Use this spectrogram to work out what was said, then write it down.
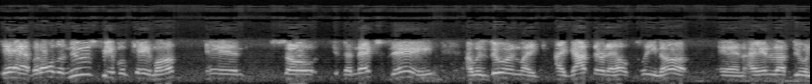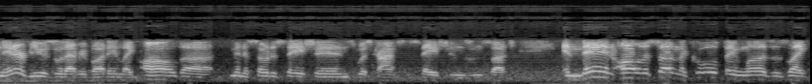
Yeah, but all the news people came up, and so the next day I was doing like I got there to help clean up, and I ended up doing interviews with everybody, like all the Minnesota stations, Wisconsin stations, and such. And then all of a sudden, the cool thing was is like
